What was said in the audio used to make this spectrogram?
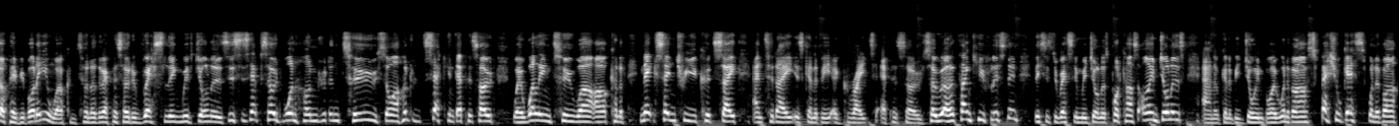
up, everybody, and welcome to another episode of Wrestling with Johners. This is episode 102, so our 102nd episode. We're well into uh, our kind of next century, you could say, and today is going to be a great episode. So, uh, thank you for listening. This is the Wrestling with Johners podcast. I'm Johners, and I'm going to be joined by one of our special guests, one of our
